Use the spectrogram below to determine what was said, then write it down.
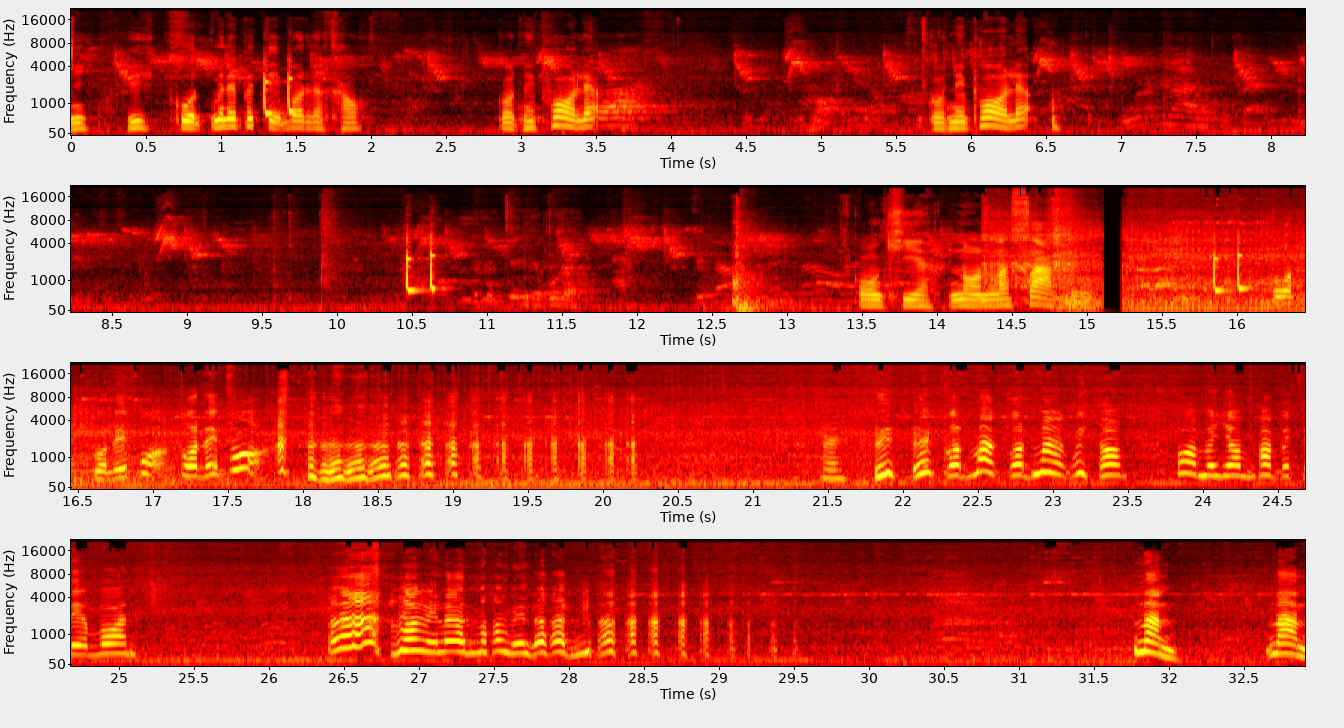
นี่พี่กดไม่ได้ไปเตะบอลกับเขา กดในพ่อแล้ว กดในพ่อแล้วกองเคียนอนละซาดอยู่กดกดให้พ่อกดให้พ่อ เฮ้ยเฮ้ยกดมากกดมากไม่ยอมพ่อไม่ยอมพาไปเตะบอลอมาไม่เลินมาไม่เลินนั่น นั่น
